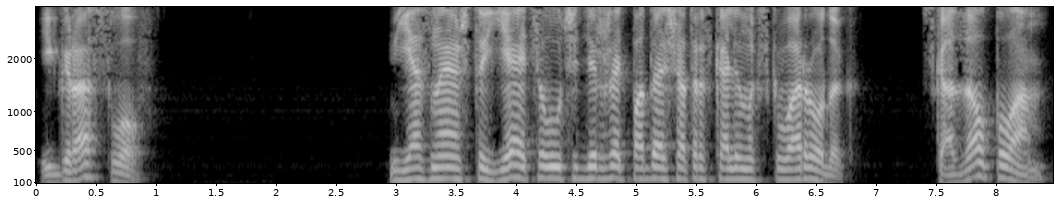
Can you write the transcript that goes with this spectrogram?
Игра слов. «Я знаю, что яйца лучше держать подальше от раскаленных сковородок», — сказал Плам.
